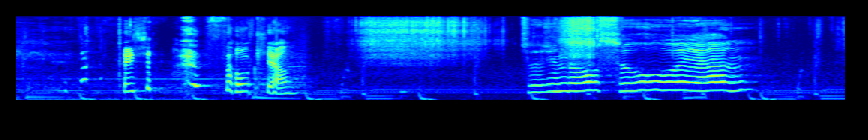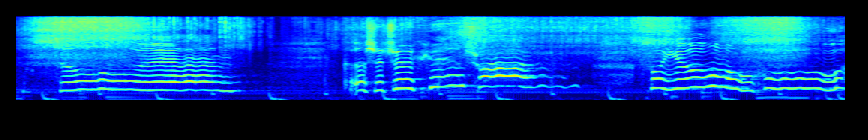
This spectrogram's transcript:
等一下，so 强。最近都素颜，素颜，可是这晕船 for you，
